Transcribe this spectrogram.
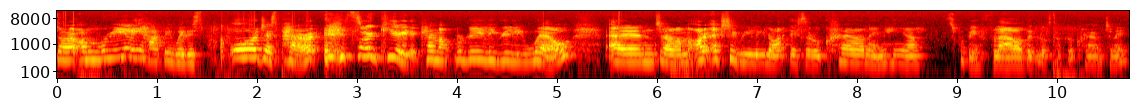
So I'm really happy with this gorgeous parrot. It's so cute. It came up really, really well. And um, I actually really like this little crown in here. It's probably a flower, but it looks like a crown to me.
